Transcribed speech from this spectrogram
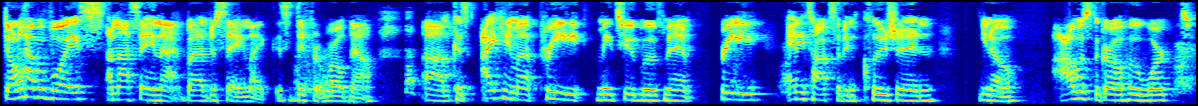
don't have a voice. I'm not saying that, but I'm just saying like it's a different world now. Um, cause I came up pre Me Too movement, pre any talks of inclusion. You know, I was the girl who worked,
